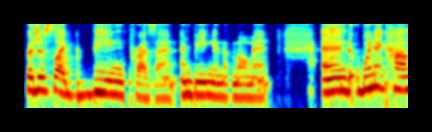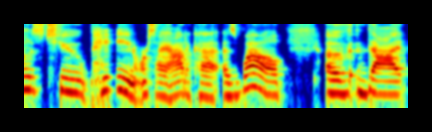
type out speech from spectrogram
but just like being present and being in the moment. And when it comes to pain or sciatica as well, of that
